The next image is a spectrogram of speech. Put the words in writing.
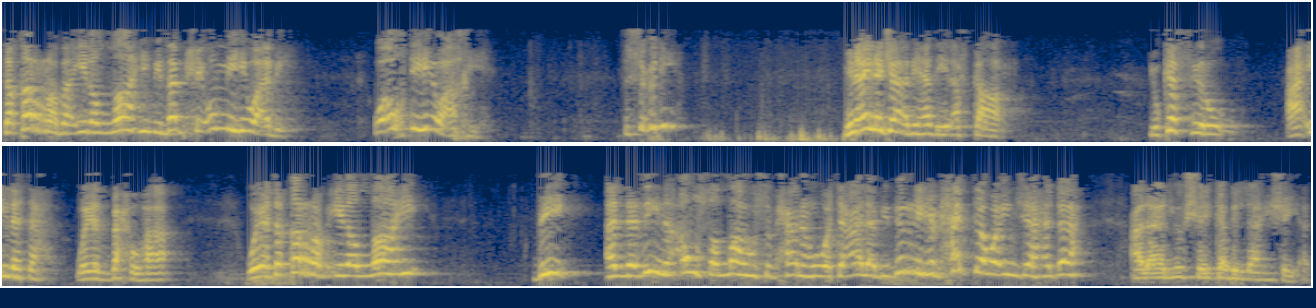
تقرب إلى الله بذبح أمه وأبيه وأخته وأخيه. في السعودية. من أين جاء بهذه الأفكار؟ يكفر عائلته ويذبحها ويتقرب إلى الله بالذين أوصى الله سبحانه وتعالى ببرهم حتى وإن جاهداه على أن يشرك بالله شيئا.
